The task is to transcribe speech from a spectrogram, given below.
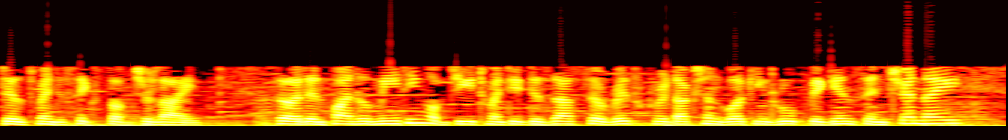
till 26th of July. Third and final meeting of G20 Disaster Risk Reduction Working Group begins in Chennai.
